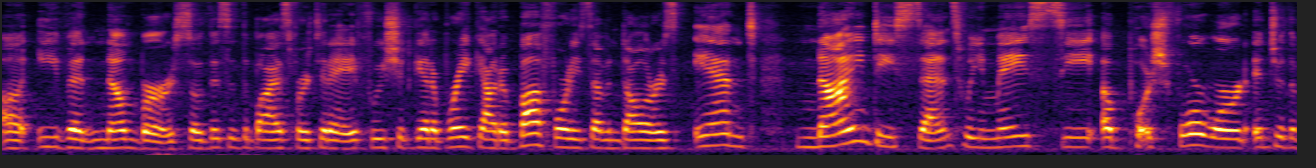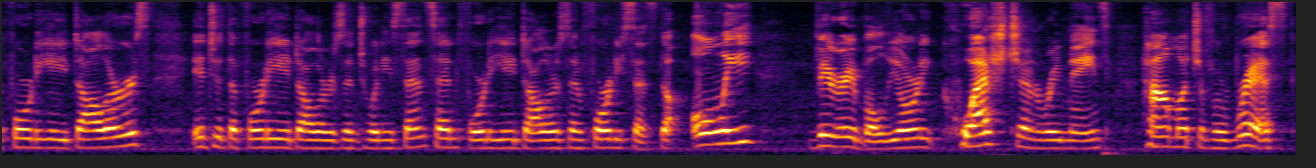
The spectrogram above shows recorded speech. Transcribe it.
uh, even numbers. So this is the bias for today. If we should get a breakout above $47.90, we may see a push forward into the $48, into the $48.20 and $48.40. The only variable, the only question remains how much of a risk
